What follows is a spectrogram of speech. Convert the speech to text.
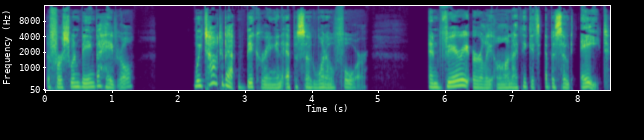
The first one being behavioral. We talked about bickering in episode 104. And very early on, I think it's episode eight,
